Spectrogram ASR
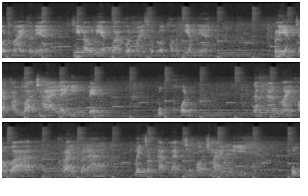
กฎหมายตัวเนี้ย ที่เราเรียกว่ากฎหมายสมรสเท่าเทียมเนี้ยเปลี่ยนจากคำว่าชายและหญิงเป็นบุคคล ดังนั้นหมายความว่าใครก็ได้ไม่จำกัดและเฉพาะชายหรือหญิงบุค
